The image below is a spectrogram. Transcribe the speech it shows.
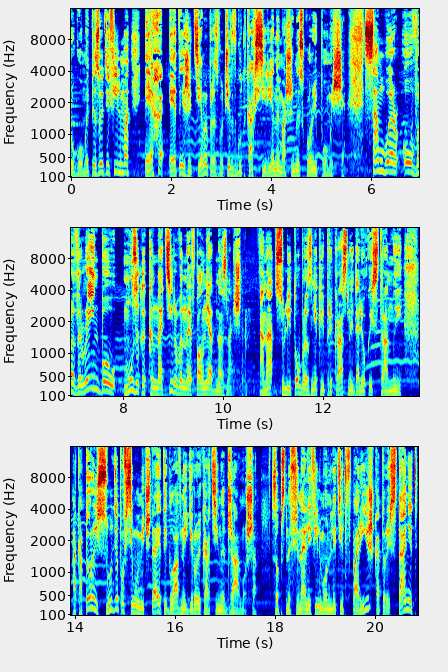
Другом эпизоде фильма эхо этой же темы прозвучит в гудках сирены машины скорой помощи. «Somewhere over the rainbow» — музыка, коннотированная вполне однозначно. Она сулит образ некой прекрасной далекой страны, о которой, судя по всему, мечтает и главный герой картины Джармуша. Собственно, в финале фильма он летит в Париж, который станет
